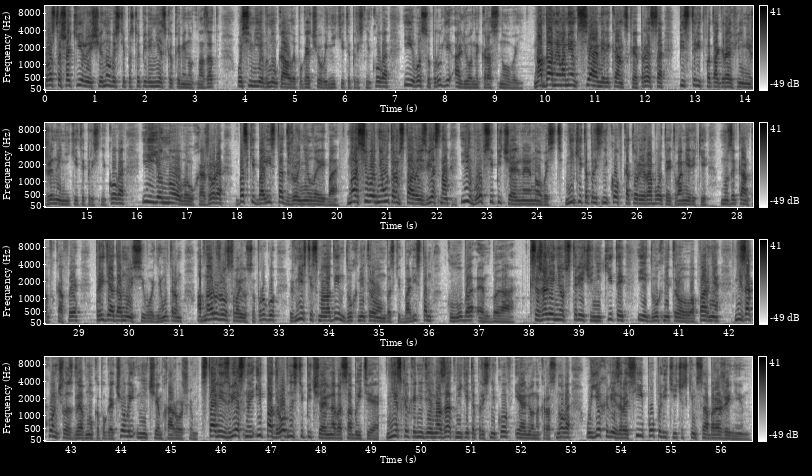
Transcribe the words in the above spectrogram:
Просто шокирующие новости поступили несколько минут назад о семье внука Аллы Пугачевой Никиты Преснякова и его супруги Алены Красновой. На данный момент вся американская пресса пестрит фотографиями жены Никиты Преснякова и ее нового ухажера, баскетболиста Джонни Лейба. Ну а сегодня утром стало известно и вовсе печальная новость. Никита Пресняков, который работает в Америке музыкантом в кафе, придя домой сегодня утром, обнаружил свою супругу вместе с молодым двухметровым баскетболистом клуба НБА. Сожалению, встреча Никиты и двухметрового парня не закончилась для внука Пугачевой ничем хорошим. Стали известны и подробности печального события. Несколько недель назад Никита Пресняков и Алена Краснова уехали из России по политическим соображениям.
